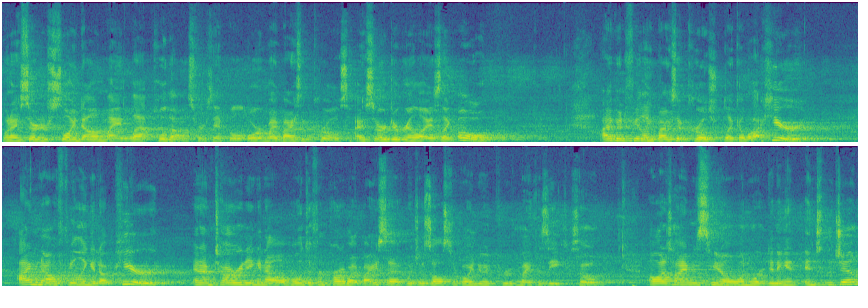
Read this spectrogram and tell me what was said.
When I started slowing down my lat pull downs, for example, or my bicep curls, I started to realize like, oh, I've been feeling bicep curls like a lot here. I'm now feeling it up here, and I'm targeting now a whole different part of my bicep, which is also going to improve my physique. So a lot of times, you know, when we're getting into the gym,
